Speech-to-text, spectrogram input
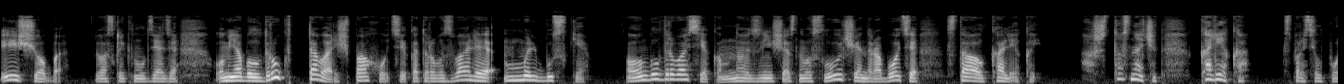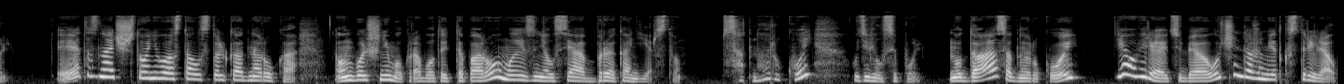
«Еще бы», — воскликнул дядя. «У меня был друг, товарищ по охоте, которого звали Мальбуске. Он был дровосеком, но из-за несчастного случая на работе стал калекой. «А что значит калека?» — спросил Поль. Это значит, что у него осталась только одна рука. Он больше не мог работать топором и занялся браконьерством. «С одной рукой?» — удивился Поль. «Ну да, с одной рукой. Я уверяю тебя, очень даже метко стрелял.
